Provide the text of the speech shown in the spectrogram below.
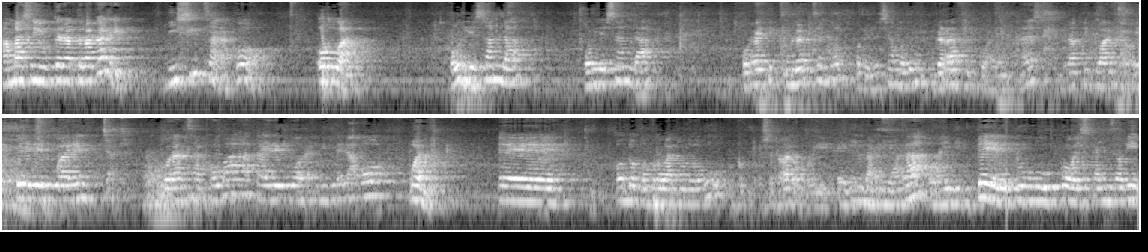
amasi urtera arte bakarri, bizitzarako. Orduan, hori esan da, hori esan da, horretik ulertzen dut, hori esan dugu grafikoaren, ez? Grafikoan, ereduaren txak, gorantzako bat, ereduaren diberago, bueno, eh, ondo konprobatu dugu, ez claro, egin barria da, orain dik ereduko eskaintza hori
